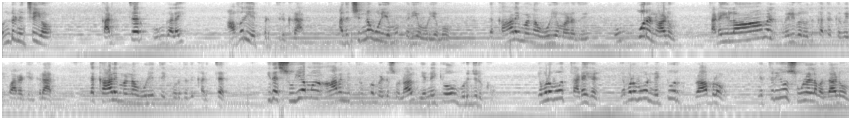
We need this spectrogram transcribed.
ஒன்று நிச்சயம் கர்த்தர் உங்களை அவர் ஏற்படுத்தியிருக்கிறார். அது சின்ன ஊழியமோ பெரிய ஊழியமோ இந்த காலை மன்னா ஊழியமானது ஒவ்வொரு நாளும் தடையில்லாமல் வெளிவருவது கர்த்தர் கிருவை பாராட்டியிருக்கிறார். இந்த காலை மன்னா ஊழியத்தை கொடுத்தது கர்த்தர். இதை சுயமா ஆரம்பித்திருப்போம் என்று சொன்னால் என்னைக்கோ முடிஞ்சிருக்கும். எவ்வளவோ தடைகள் எவ்வளவோ நெட்வொர்க் ப்ராப்ளம் எத்தனையோ சூழ்நிலை வந்தாலும்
